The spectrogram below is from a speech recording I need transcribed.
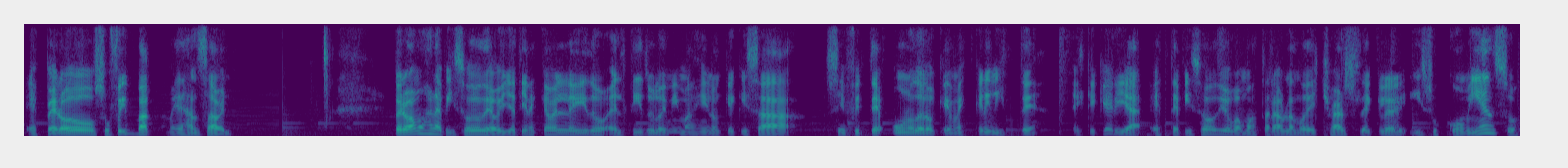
espero su feedback, me dejan saber. Pero vamos al episodio de hoy. Ya tienes que haber leído el título y me imagino que quizá si fuiste uno de los que me escribiste, el que quería este episodio, vamos a estar hablando de Charles Leclerc y sus comienzos.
